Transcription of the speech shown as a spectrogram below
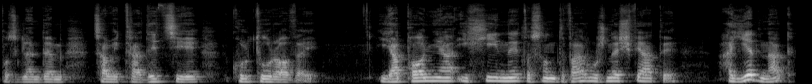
pod względem całej tradycji kulturowej. Japonia i Chiny to są dwa różne światy, a jednak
